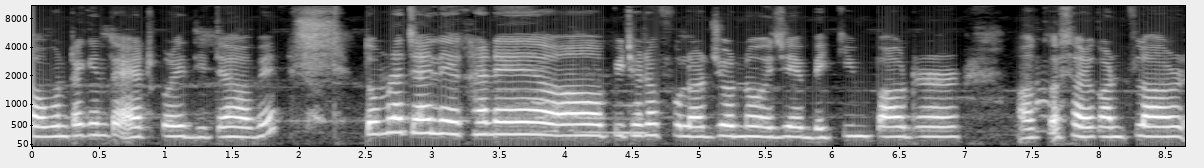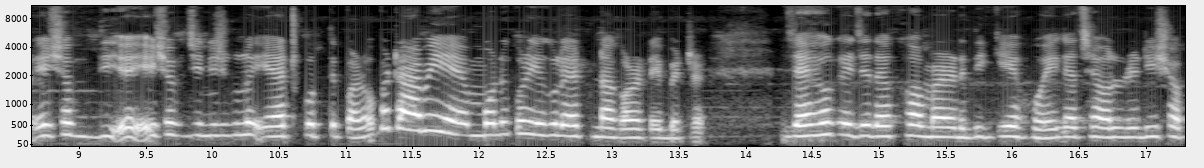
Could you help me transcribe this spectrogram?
লবণটা কিন্তু অ্যাড করে দিতে হবে। তোমরা চাইলে এখানে পিঠাটা ফোলার জন্য ওই যে বেকিং পাউডার সরি কর্নফ্লাওয়ার এইসব এইসব জিনিসগুলো অ্যাড করতে পারো। বাট আমি মনে করি এগুলো অ্যাড না করাটাই বেটার যাই হোক এই যে দেখো আমার এদিকে হয়ে গেছে অলরেডি সব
